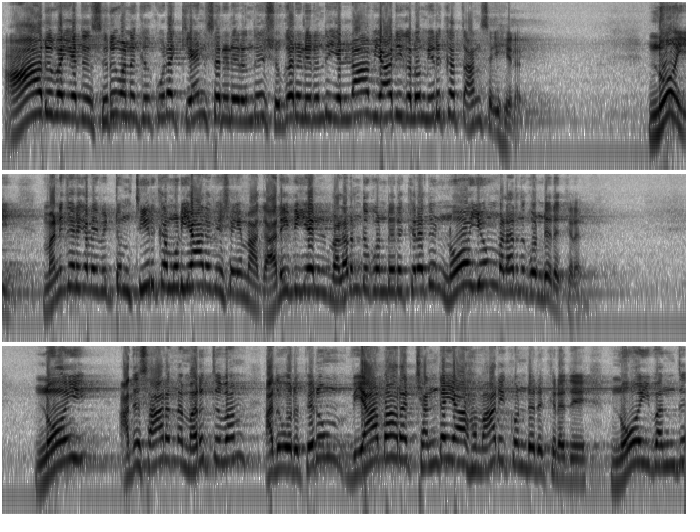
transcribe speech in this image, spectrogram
ஆறு வயது சிறுவனுக்கு கூட கேன்சரிலிருந்து சுகரிலிருந்து எல்லா வியாதிகளும் இருக்கத்தான் செய்கிறது. நோய் மனிதர்களை விட்டும் தீர்க்க முடியாத விஷயமாக அறிவியல் வளர்ந்து கொண்டிருக்கிறது நோயும் வளர்ந்து கொண்டிருக்கிறது. நோய் அது சார்ந்த மருத்துவம் அது ஒரு பெரும் வியாபார சந்தையாக மாறிக்கொண்டிருக்கிறது. நோய் வந்து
